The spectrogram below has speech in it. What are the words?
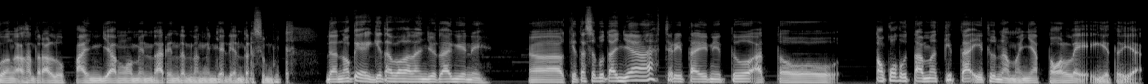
gue nggak akan terlalu panjang komentarin tentang kejadian tersebut dan oke okay, kita bakal lanjut lagi nih uh, kita sebut aja ceritain itu atau tokoh utama kita itu namanya Tole gitu ya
